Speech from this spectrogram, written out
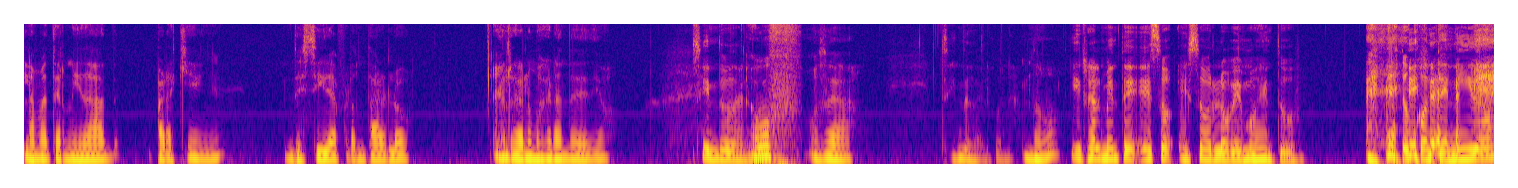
la maternidad para quien decide afrontarlo el regalo más grande de Dios. Sin duda alguna. Uf, o sea, Sin duda alguna. ¿no? Y realmente eso, eso lo vemos en, tu, en tus contenidos,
